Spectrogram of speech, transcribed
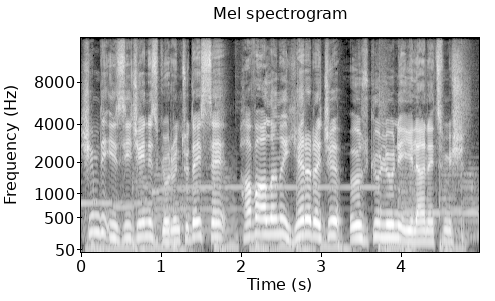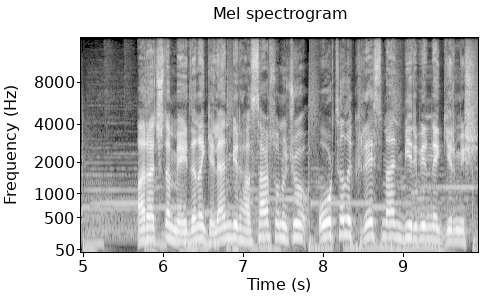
Şimdi izleyeceğiniz görüntüde ise havaalanı yer aracı özgürlüğünü ilan etmiş. Araçta meydana gelen bir hasar sonucu ortalık resmen birbirine girmiş.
